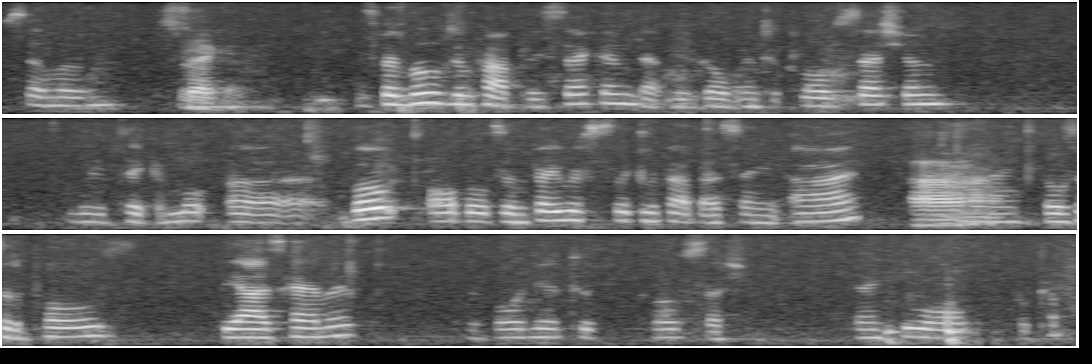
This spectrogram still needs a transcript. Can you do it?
So moved. Second. It's been moved and properly second that we go into closed session. We'll take a mo- uh, vote. All those in favor signify by saying aye. Aye. Those that oppose, the ayes have it. We're going into closed session. Thank you all for coming.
